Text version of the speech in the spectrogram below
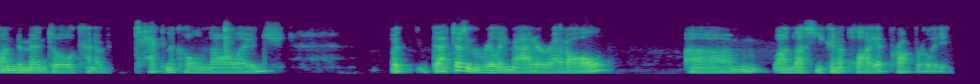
fundamental kind of technical knowledge, but that doesn't really matter at all um, unless you can apply it properly.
